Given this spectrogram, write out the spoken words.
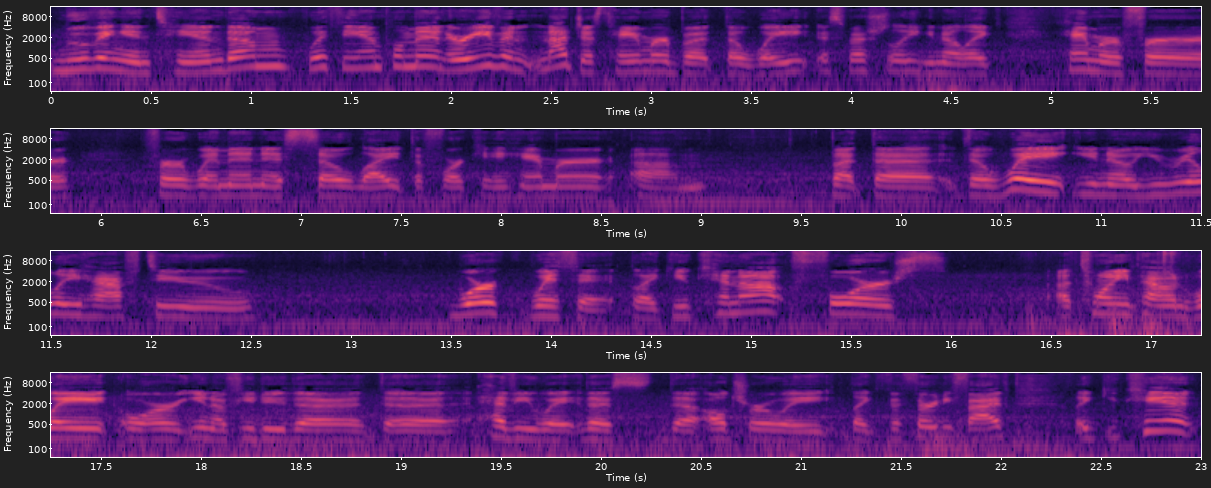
moving in tandem with the implement or even not just hammer but the weight especially you know like hammer for for women is so light the 4k hammer um, but the the weight you know you really have to work with it like you cannot force a 20 pound weight or you know if you do the the heavy weight this the ultra weight like the 35 like you can't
